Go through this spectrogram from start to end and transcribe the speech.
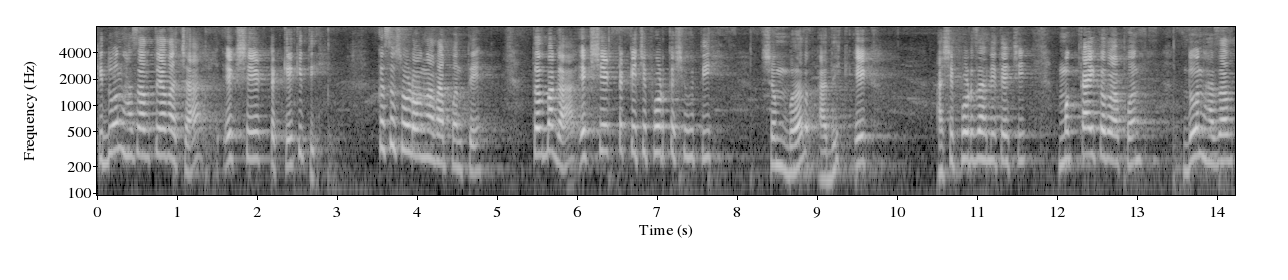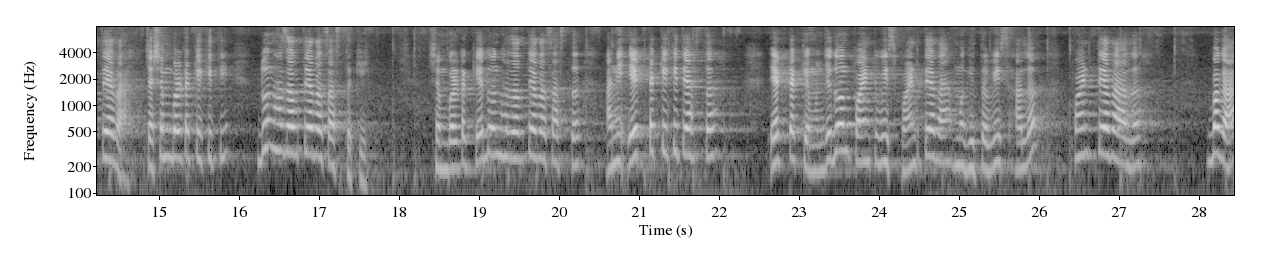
की दोन हजार तेराच्या एकशे एक टक्के किती? कसं सोडवणार आपण ते? तर बघा एकशे एक टक्क्याची फोड कशी होती? शंभर अधिक एक. अशी फोड झाली त्याची. मग काय करू आपण? दोन हजार तेराच्या शंभर टक्के किती? दोन हजार तेराच असतं की. शंभर टक्के दोन हजार तेराच असतं. आणि एक टक्के किती असतं? एक टक्के म्हणजे दोन पॉईंट वीस पॉईंट तेरा. मग इथं वीस आलं पॉईंट तेरा आलं. बघा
